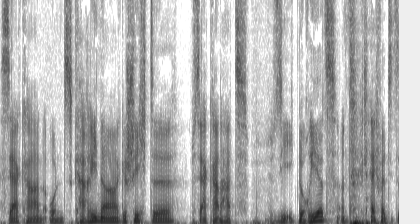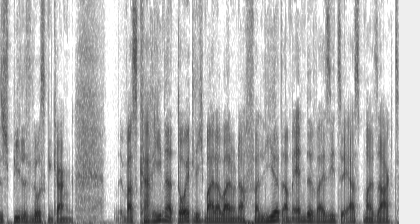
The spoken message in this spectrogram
Serkan und Karina-Geschichte. Serkan hat sie ignoriert und gleich mal dieses Spiel ist losgegangen, was Karina deutlich meiner Meinung nach verliert am Ende, weil sie zuerst mal sagt,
